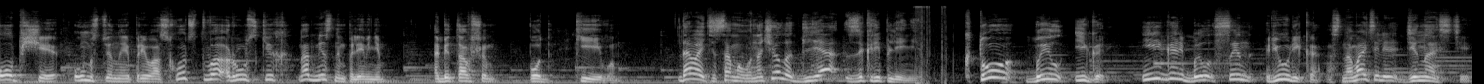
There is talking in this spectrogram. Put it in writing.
«общее умственное превосходство русских над местным племенем, обитавшим под Киевом». Давайте с самого начала для закрепления. Кто был Игорь? Игорь был сын Рюрика, основателя династии,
